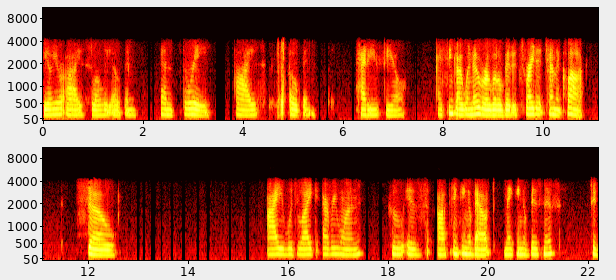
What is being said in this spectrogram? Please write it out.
feel your eyes slowly open. And three, eyes open. How do you feel? I think I went over a little bit. It's right at 10 o'clock. So I would like everyone who is uh, thinking about making a business to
